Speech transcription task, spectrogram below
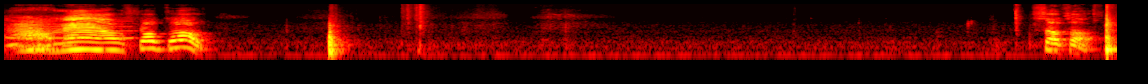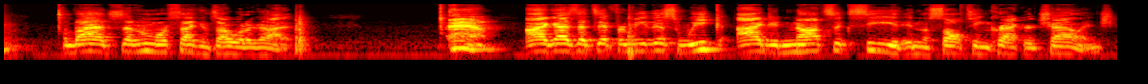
Oh man, I was so close. So close. If I had seven more seconds, I would have got it. Damn! Alright guys, that's it for me this week. I did not succeed in the Saltine Cracker Challenge.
